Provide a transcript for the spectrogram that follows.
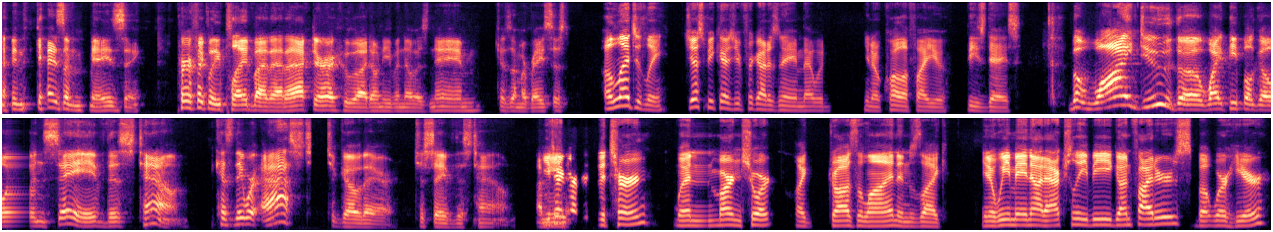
I mean, the guy's amazing. Perfectly played by that actor who I don't even know his name because I'm a racist. allegedly, just because you forgot his name, that would you know qualify you these days. But why do the white people go and save this town? Because they were asked to go there to save this town. I you mean, the turn when Martin Short like draws the line and is like, you know, we may not actually be gunfighters, but we're here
